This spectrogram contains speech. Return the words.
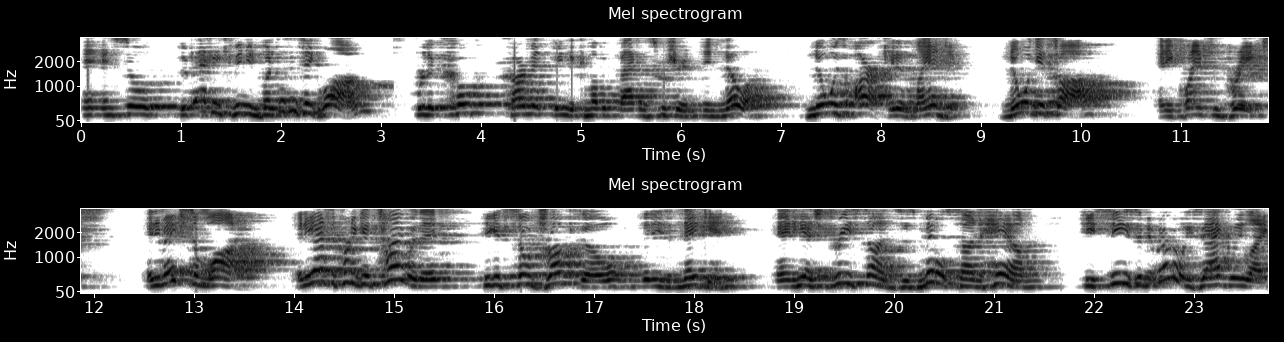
And, and so they're back in communion, but it doesn't take long for the coat garment thing to come up back in the scripture in, in Noah. Noah's ark, it had landed. Noah gets off and he plants some grapes and he makes some wine and he has a pretty good time with it. He gets so drunk though that he's naked and he has three sons. His middle son, Ham, he sees him. We don't know exactly like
